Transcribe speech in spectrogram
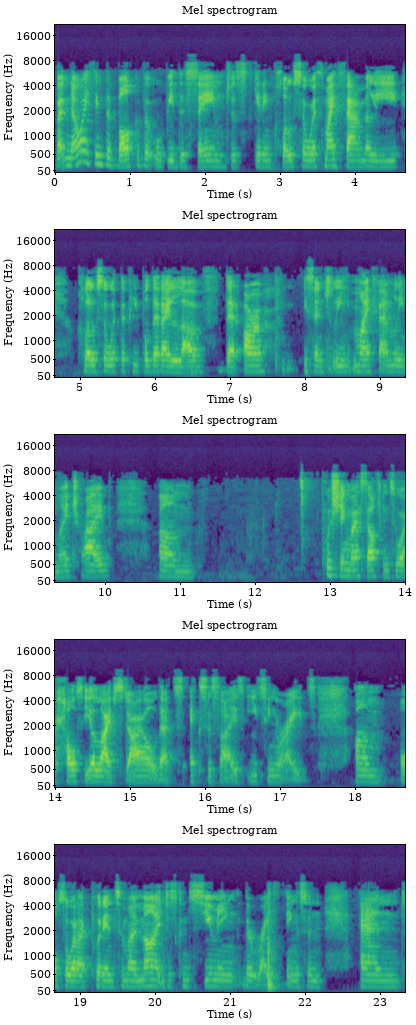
but no, I think the bulk of it will be the same. Just getting closer with my family, closer with the people that I love, that are essentially my family, my tribe. Um, pushing myself into a healthier lifestyle that's exercise, eating right. Um, also what I put into my mind, just consuming the right things and and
